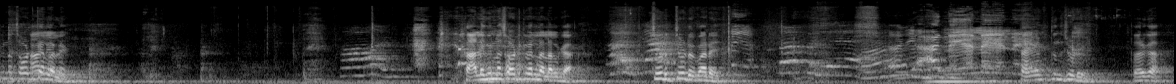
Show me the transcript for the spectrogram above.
ఉన్న చోటుకి వెళ్ళాలి. ఖాళీగా ఉన్న చోటుకి వెళ్ళాలి అలాగా. చూడు చూడు మరి. టైం అవుతుంది చూడు. త్వరగా.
